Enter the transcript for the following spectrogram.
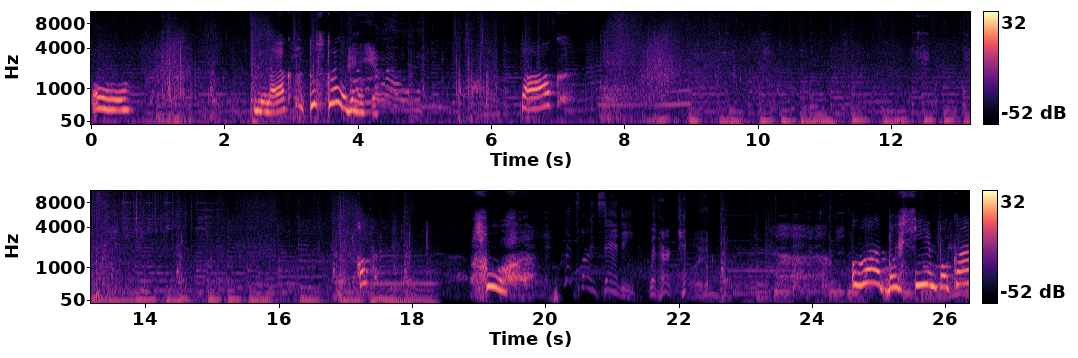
Ого. Блін, а як тут стрибнути? Hello! Так. Хоп. Фух. Let's find Sandy with her Ладно, всім пока.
